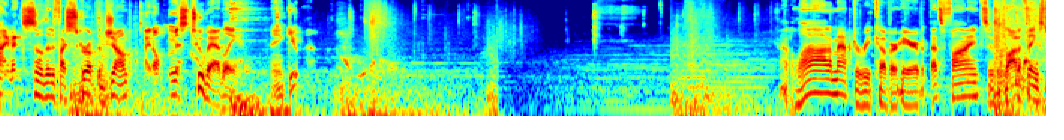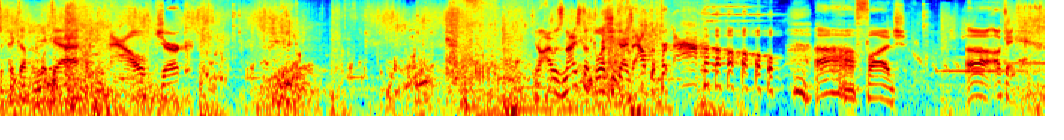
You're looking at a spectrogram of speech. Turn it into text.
Time it so that if I screw up the jump, I don't miss too badly. Thank you. Got a lot of map to recover here, but that's fine, because there's a lot of things to pick up and look at. Ow, jerk. You know, I was nice enough to let you guys out the first. Ah, fudge. Uh, okay.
